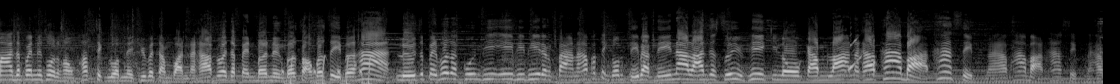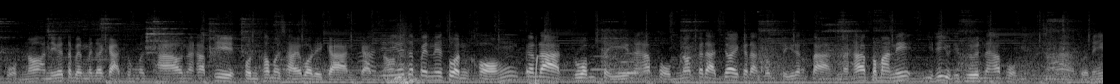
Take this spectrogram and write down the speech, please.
มาจะเป็นในส่วนของพลาสติกรวมในชีวิตประจำวันนะครับไม่ว่าจะเป็นเบอร์1เบอร์2เบอร์4เบอร์5หรือจะเป็นพวกตระกูล PE PP ต่างๆนะครับพลาสติกรวมสีแบบนี้หน้าร้านจะซื้ออยู่ที่กิโลกรัมละนะครับ5บาท 50นะครับ5บาท 50นะครับผมเนาะอันนี้ก็จะเป็นบรรยากาศช่วงเช้านะครับที่คนเข้ามาใช้บริการกันเนาะอันนี้ก็จะเป็นในส่วนของกระดาษรวมสีนะครับผมเนาะกระดาษย่อยกระดาษรวมสีต่างๆนะครับประมาณนี้อยู่ที่อยู่ที่พื้นนะครับผมอ่าตัวนี้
